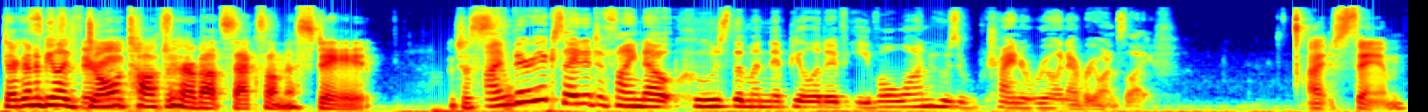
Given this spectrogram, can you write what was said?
They're going to be like, don't talk to her about sex on this date. Just I'm very excited to find out who's the manipulative evil one who's trying to ruin everyone's life. I, same.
